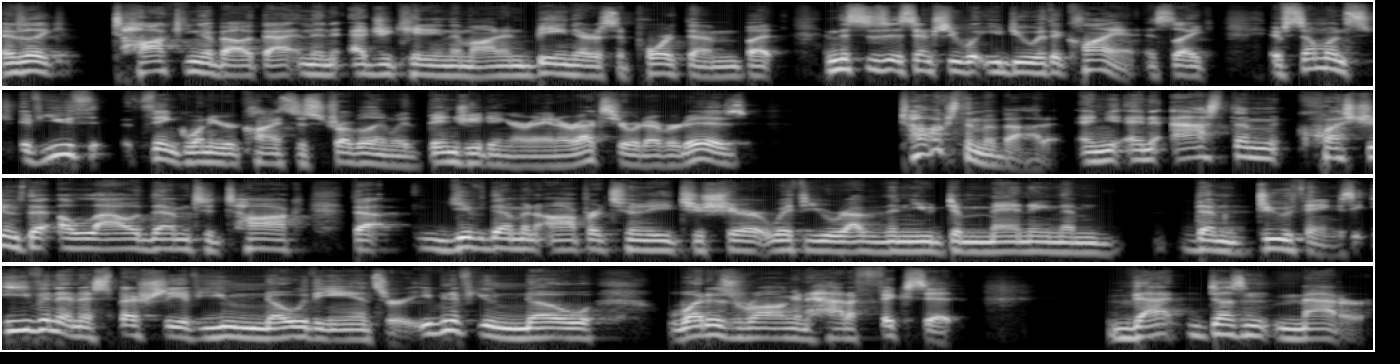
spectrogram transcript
And it's like talking about that and then educating them on and being there to support them. But and this is essentially what you do with a client. It's like if someone's if you th- think one of your clients is struggling with binge eating or anorexia or whatever it is, talk to them about it and, and ask them questions that allow them to talk that give them an opportunity to share it with you rather than you demanding them them do things even and especially if you know the answer even if you know what is wrong and how to fix it that doesn't matter.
